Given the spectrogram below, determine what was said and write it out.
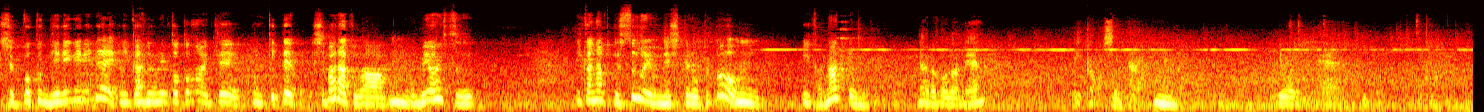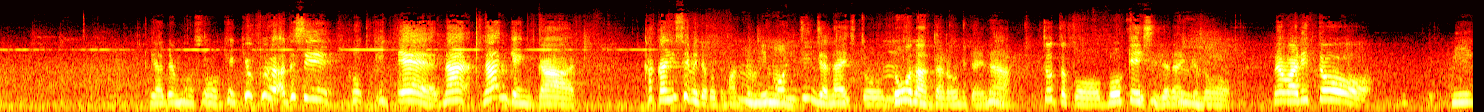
出国ギリギリでいい感じに整えてもう来てしばらくはうん美容室行かなくて済むようにしておくとうんいいかなって思う、なるほどね。いいかもしれない。うんようにね。いやでもそう結局私こういてな何件か果敢に攻めたこともあって、うんうん。日本人じゃない人どうなんだろうみたいな、うん。ちょっとこう冒険心じゃないけど、で割と 2,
